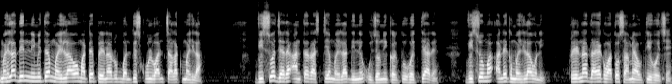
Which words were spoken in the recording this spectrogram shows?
મહિલા દિન નિમિત્તે મહિલાઓ માટે પ્રેરણારૂપ બનતી સ્કૂલ વાન ચાલક મહિલા. વિશ્વ જ્યારે આંતરરાષ્ટ્રીય મહિલા દિનની ઉજવણી કરતું હોય ત્યારે વિશ્વમાં અનેક મહિલાઓની પ્રેરણાદાયક વાતો સામે આવતી હોય છે.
